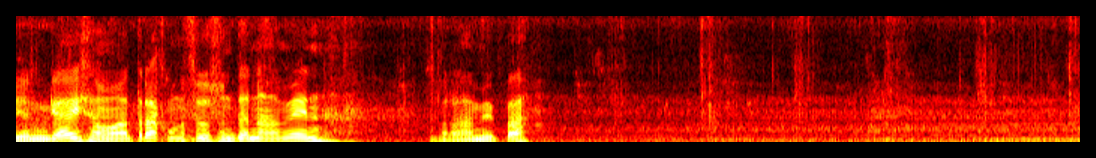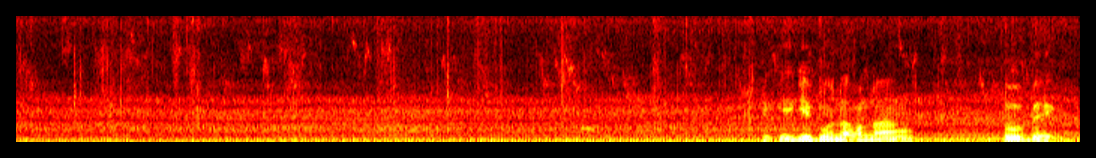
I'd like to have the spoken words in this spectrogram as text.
Yan guys, ang mga truck na susundan namin. Marami pa. Nagigib muna ako ng tubig.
